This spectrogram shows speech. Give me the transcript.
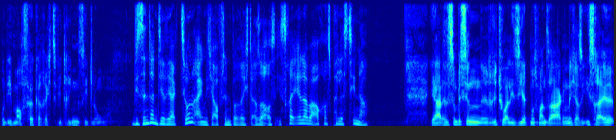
und eben auch völkerrechtswidrigen Siedlungen. Wie sind dann die Reaktionen eigentlich auf den Bericht, also aus Israel, aber auch aus Palästina? Ja, das ist so ein bisschen ritualisiert, muss man sagen. Nicht? Also Israel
